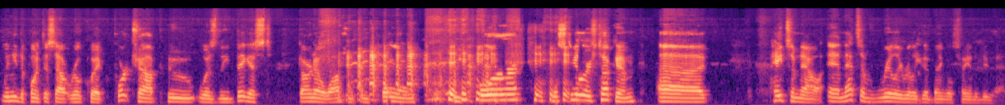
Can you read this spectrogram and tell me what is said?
We need to point this out real quick. Pork Chop, who was the biggest Darnell Washington fan before the Steelers took him, uh, hates him now, and that's a really, really good Bengals fan to do that.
